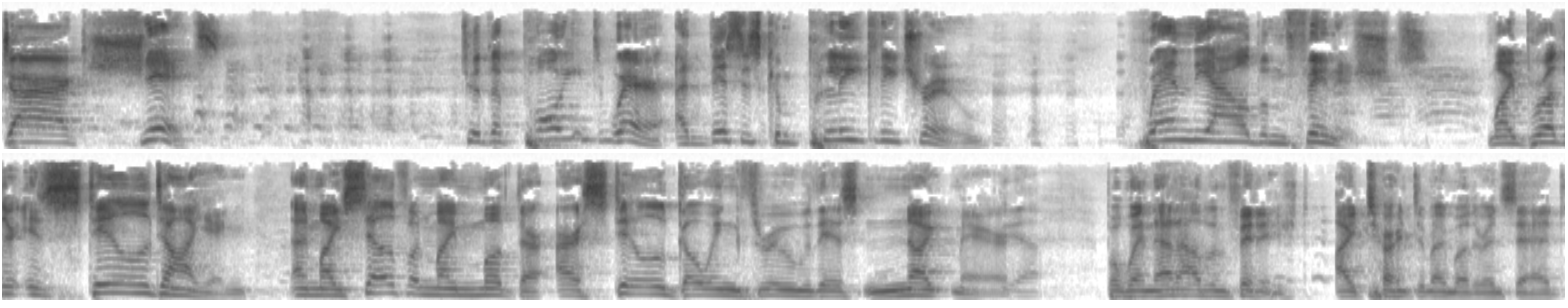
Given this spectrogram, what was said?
dark shit. To the point where, and this is completely true, when the album finished, my brother is still dying, and myself and my mother are still going through this nightmare. But when that album finished, I turned to my mother and said,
